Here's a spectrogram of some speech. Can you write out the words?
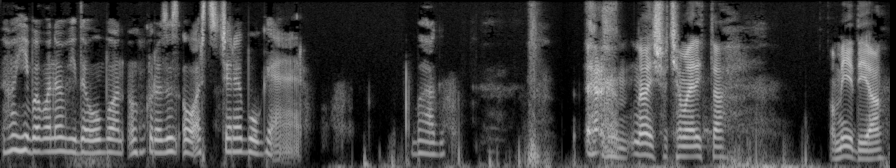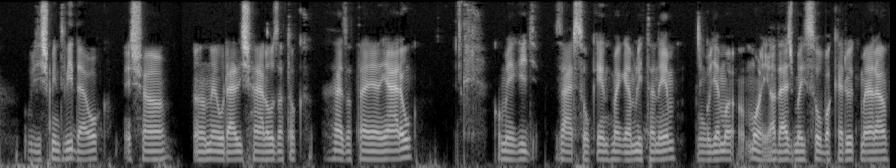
Ha hiba van a videóban, akkor az az arccsere bogár. Bug. Na és hogyha már itt a, a média, úgyis mint videók, és a, a neurális hálózatok házatáján járunk, akkor még így zárszóként megemlíteném, ugye ma, mai adásban is szóba került már a,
